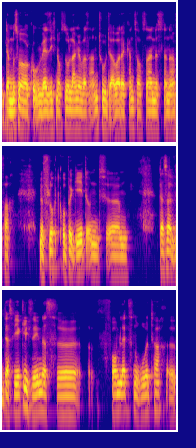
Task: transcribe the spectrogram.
da muss man aber gucken, wer sich noch so lange was antut. Aber da kann es auch sein, dass dann einfach eine Fluchtgruppe geht und ähm, dass wir das wirklich sehen, dass äh, vor dem letzten Ruhetag äh,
